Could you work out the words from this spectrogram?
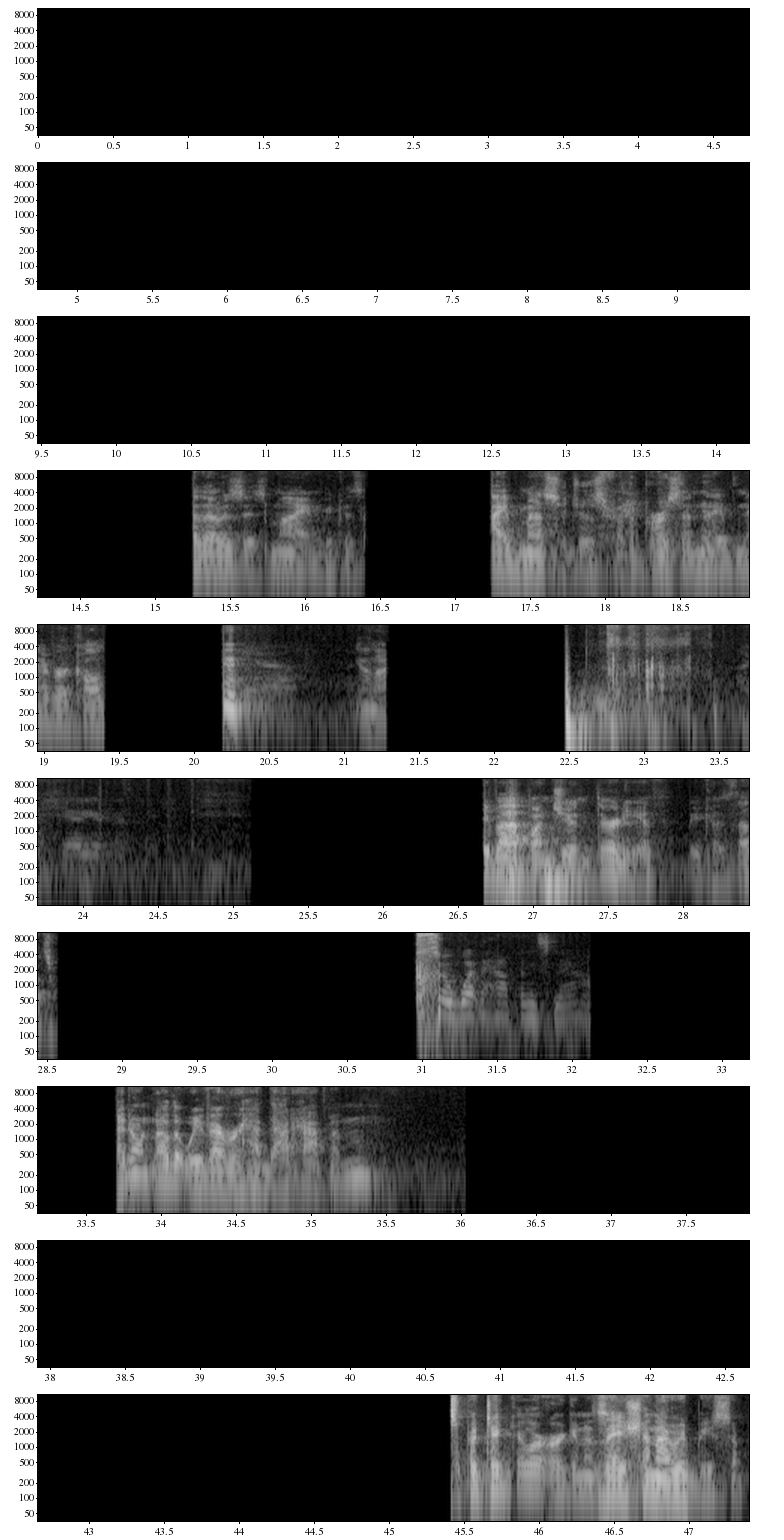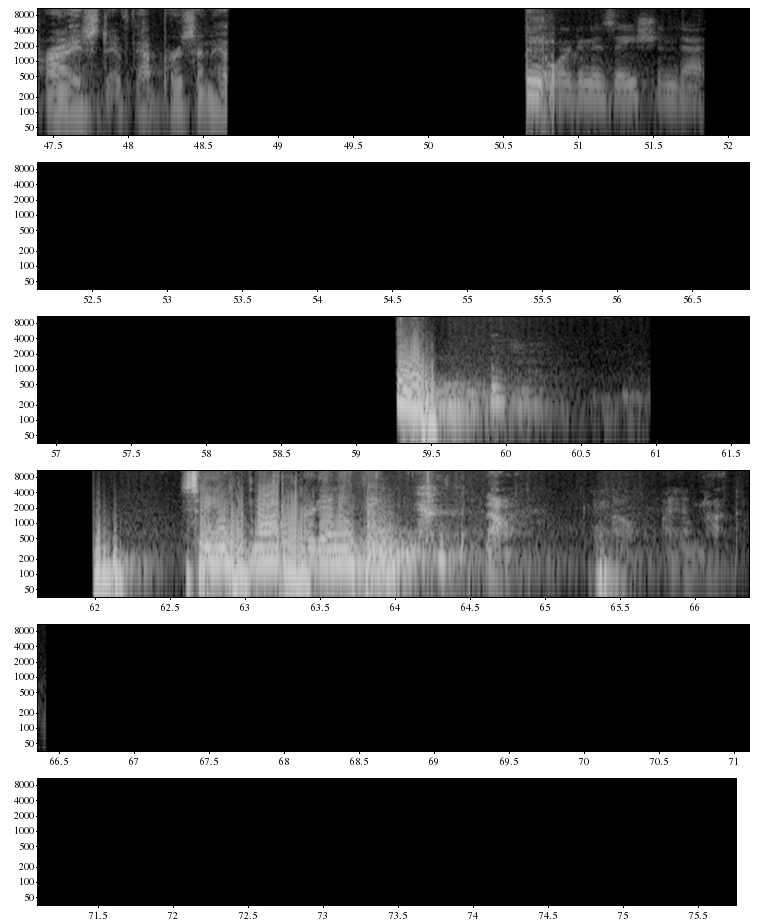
Of those is mine because I have messages for the person they've never called. Hmm. And I- Gave up on June 30th because that's, So what happens now? I don't know that we've ever had that happen. Particular organization, I would be surprised if that person has. An organization that, So you have not heard anything? No, no,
